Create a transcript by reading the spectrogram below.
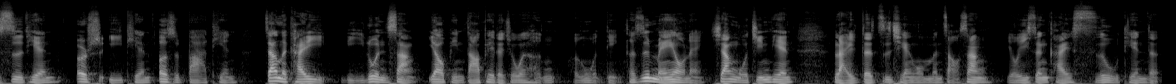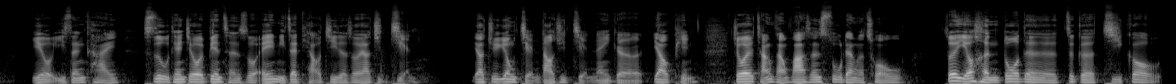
四天、二十一天、二十八天。这样的开立理论上药品搭配的就会很很稳定，可是没有呢。像我今天来的之前，我们早上有医生开十五天的，也有医生开十五天就会变成说，哎，你在调剂的时候要去剪，要去用剪刀去剪那个药品，就会常常发生数量的错误。所以有很多的这个机构，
